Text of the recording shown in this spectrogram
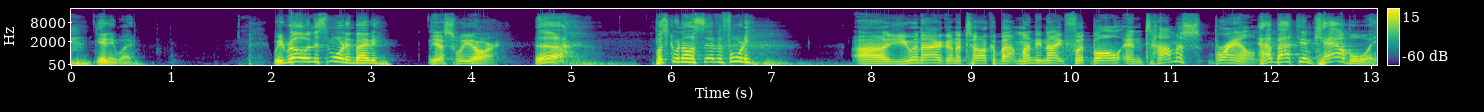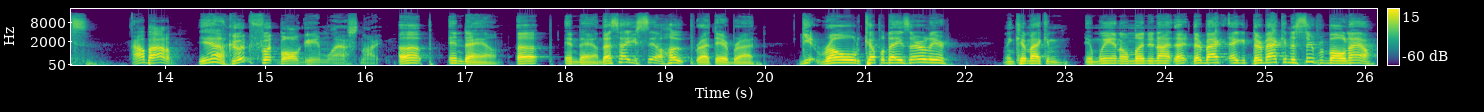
anyway, we rolling this morning, baby. Yes, we are. Ugh. What's going on at 740? Uh, you and I are going to talk about Monday Night Football and Thomas Brown. How about them Cowboys? How about them? Yeah. Good football game last night. Up and down, up and down. That's how you sell hope right there, Brian. Get rolled a couple days earlier, then come back and, and win on Monday night. They're- back. They're back in the Super Bowl now.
